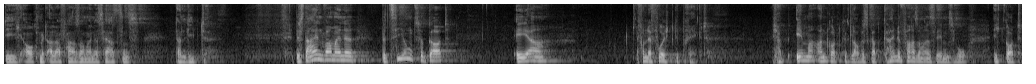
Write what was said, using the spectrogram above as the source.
die ich auch mit aller Faser meines Herzens dann liebte. Bis dahin war meine Beziehung zu Gott eher von der Furcht geprägt. Ich habe immer an Gott geglaubt. Es gab keine Phase meines Lebens, wo ich Gott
